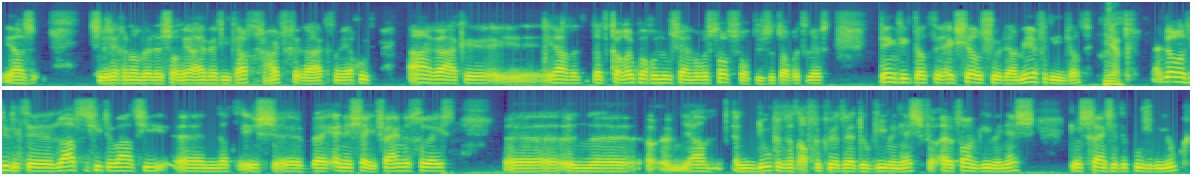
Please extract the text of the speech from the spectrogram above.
ja, ze, ze, zeggen dan wel eens van ja, hij werd niet hard, hard geraakt. Maar ja, goed, aanraken, ja, dat, dat kan ook wel genoeg zijn voor een strafschop. Dus wat dat betreft denk ik dat de Excelsior daar meer verdiend had. Ja. En dan natuurlijk de laatste situatie. En dat is bij NEC Feyenoord geweest. Uh, een, uh, een, ja, een doelpunt dat afgekeurd werd door Gimenez, uh, van Gimenez, door scheidsrechter Koezebioek.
